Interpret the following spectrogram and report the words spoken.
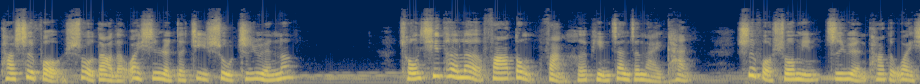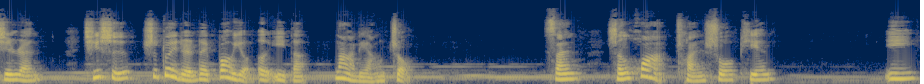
他是否受到了外星人的技术支援呢？从希特勒发动反和平战争来看，是否说明支援他的外星人其实是对人类抱有恶意的那两种？三神话传说篇一，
